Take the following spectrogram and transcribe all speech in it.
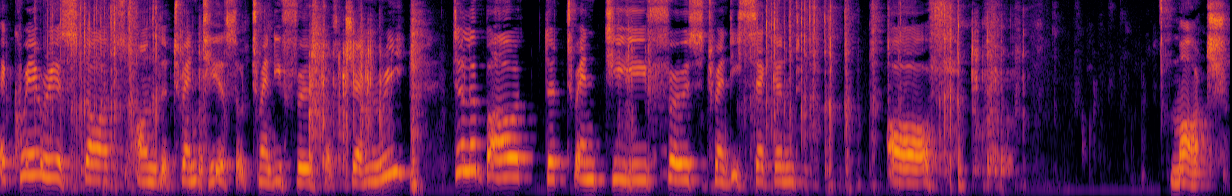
Aquarius starts on the 20th or 21st of January till about the 21st, 22nd of March.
